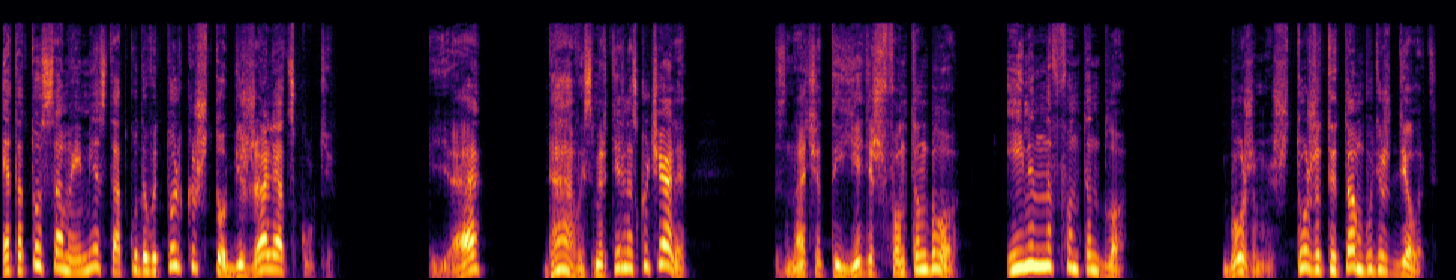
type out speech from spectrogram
это то самое место, откуда вы только что бежали от скуки. Я? Да, вы смертельно скучали. Значит, ты едешь в Фонтенбло. Именно в Фонтенбло. Боже мой, что же ты там будешь делать?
